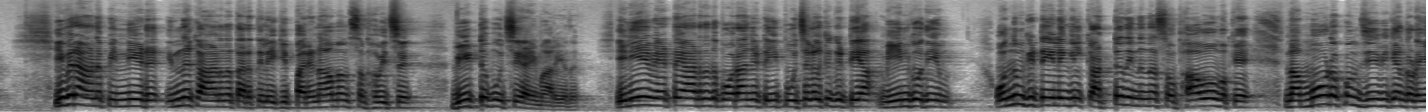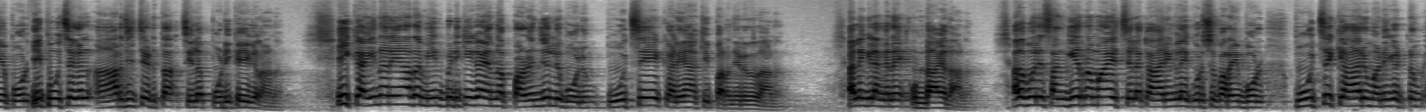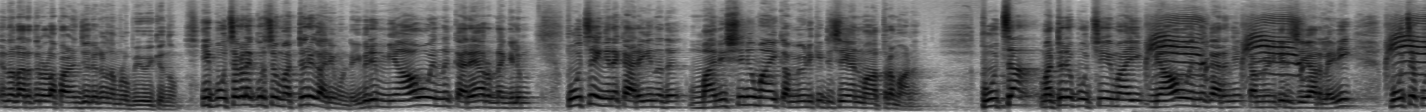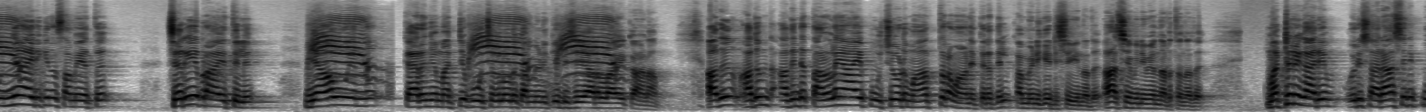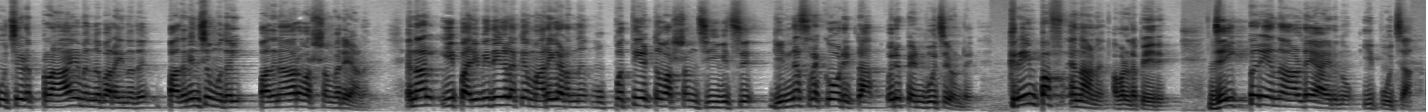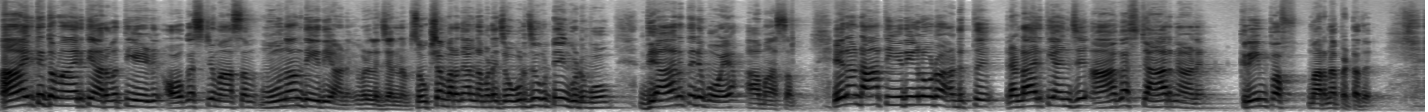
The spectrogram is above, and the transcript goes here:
ഇവരാണ് പിന്നീട് ഇന്ന് കാണുന്ന തരത്തിലേക്ക് പരിണാമം സംഭവിച്ച് വീട്ടുപൂച്ചയായി മാറിയത്. എലിയെ വേട്ടയാടുന്നത് പോരാഞ്ഞിട്ട് ഈ പൂച്ചകൾക്ക് കിട്ടിയ മീൻകൊതിയും ഒന്നും കിട്ടിയില്ലെങ്കിൽ കട്ട് തിന്നുന്ന സ്വഭാവവും ഒക്കെ നമ്മോടൊപ്പം ജീവിക്കാൻ തുടങ്ങിയപ്പോൾ ഈ പൂച്ചകൾ ആർജിച്ചെടുത്ത ചില പൊടിക്കൈകളാണ്. ഈ കൈ നനയാതെ മീൻ പിടിക്കുക എന്ന പഴഞ്ചൊല്ല് പോലും പൂച്ചയെ കളിയാക്കി പറഞ്ഞിരുന്നതാണ്. അല്ലെങ്കിൽ അങ്ങനെ ഉണ്ടായതാണ്. അതുപോലെ സങ്കീർണമായ ചില കാര്യങ്ങളെക്കുറിച്ച് പറയുമ്പോൾ പൂച്ചയ്ക്ക് ആരും അണികെട്ടും എന്ന തരത്തിലുള്ള പഴഞ്ചൊല്ലുകൾ നമ്മൾ ഉപയോഗിക്കുന്നു. ഈ പൂച്ചകളെക്കുറിച്ച് മറ്റൊരു കാര്യമുണ്ട്. ഇവർ മ്യാവു എന്ന് കരയാറുണ്ടെങ്കിലും പൂച്ച ഇങ്ങനെ കരയുന്നത് മനുഷ്യനുമായി കമ്മ്യൂണിക്കേറ്റ് ചെയ്യാൻ മാത്രമാണ്. പൂച്ച മറ്റൊരു പൂച്ചയുമായി മ്യാവ് എന്ന് കരഞ്ഞ് കമ്മ്യൂണിക്കേറ്റ് ചെയ്യാറില്ല. ഇനി പൂച്ച കുഞ്ഞായിരിക്കുന്ന സമയത്ത് ചെറിയ പ്രായത്തിൽ മ്യാവു എന്ന് കരഞ്ഞ് മറ്റ് പൂച്ചകളോട് കമ്മ്യൂണിക്കേറ്റ് ചെയ്യാറുള്ളതായി കാണാം. അത് അതും അതിന്റെ തള്ളയായ പൂച്ചയോട് മാത്രമാണ് ഇത്തരത്തിൽ കമ്മ്യൂണിക്കേറ്റ് ചെയ്യുന്നത് ആശയവിനിമയം നടത്തുന്നത്. മറ്റൊരു കാര്യം ഒരു ശരാശരി പൂച്ചയുടെ പ്രായം എന്ന് പറയുന്നത് പതിനഞ്ച് മുതൽ പതിനാറ് വർഷം വരെയാണ്. എന്നാൽ ഈ പരിമിതികളൊക്കെ മറികടന്ന് മുപ്പത്തിയെട്ട് വർഷം ജീവിച്ച് ഗിന്നസ് റെക്കോർഡ് ഇട്ട ഒരു പെൺപൂച്ചയുണ്ട്. ക്രീം പഫ് എന്നാണ് അവളുടെ പേര്. ജെയ്ക്പെറി എന്ന ആളുടെ ആയിരുന്നു ഈ പൂച്ച. ആയിരത്തി തൊള്ളായിരത്തി അറുപത്തി ഏഴ് ഓഗസ്റ്റ് മാസം മൂന്നാം തീയതിയാണ് ഇവളുടെ ജനനം. സൂക്ഷം പറഞ്ഞാൽ നമ്മുടെ ജോർജ് കുട്ടിയും കുടുംബവും ധ്യാനത്തിന് പോയ ആ മാസം. ഏതാണ്ട് ആ തീയതികളോട് അടുത്ത് രണ്ടായിരത്തി അഞ്ച് ആഗസ്റ്റ് ആറിനാണ് ക്രീം പഫ് മരണപ്പെട്ടത്.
